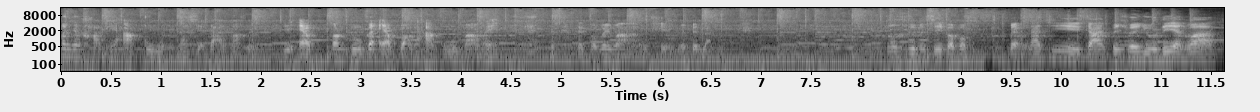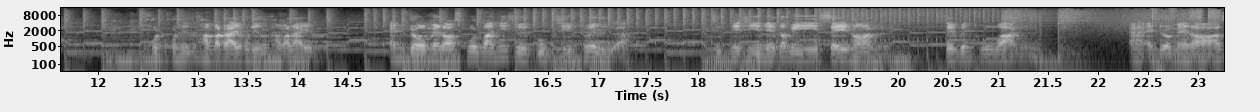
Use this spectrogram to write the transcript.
มันยังขาดแค่อากูเนี่ยน่าเสียดายมากเลยที่แอบตอนดูก็แอบหวังว่าอากูมาไหมแต่ก็ไม่มาโอเคไม่เป็นไรก็คือเป็นซีแบบว่าแบ่งหน้าที่การไปช่วยยูเรียนว่า คนคนนี้ต้องทำอะไรคนนี้ต้องทำอะไรแอนโดรเมลอสพูดว่านี่คือกลุ่มทีมช่วยเหลือ ในทีนี้ก็มีเซนอนเซเว่นทูวันอ่าแอนโดรเมลอส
